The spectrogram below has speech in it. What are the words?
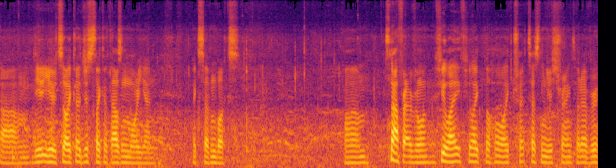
Um, it's like a, just like a thousand more yen, like seven bucks. Um, it's not for everyone. If you like, if you like the whole like tra- testing your strength, whatever,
